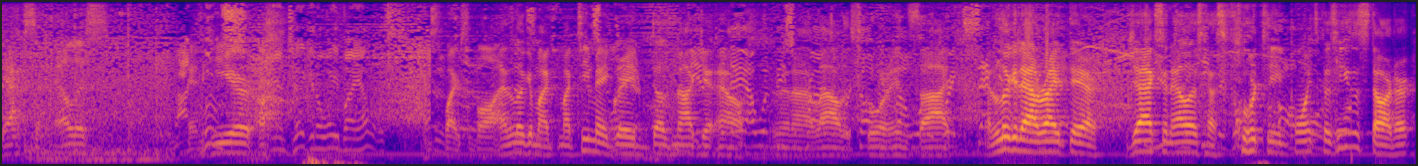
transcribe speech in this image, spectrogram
Jackson Ellis. And here, uh, and taken away by Ellis. spikes the ball. And look at my, my teammate grade does not get out. And then I allow the score inside. And look at that right there. Jackson Ellis has 14 points because he's a starter.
